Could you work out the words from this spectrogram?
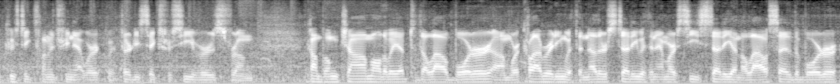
acoustic telemetry network with 36 receivers from Kampong Cham all the way up to the Lao border. Um, we're collaborating with another study, with an MRC study on the Lao side of the border.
